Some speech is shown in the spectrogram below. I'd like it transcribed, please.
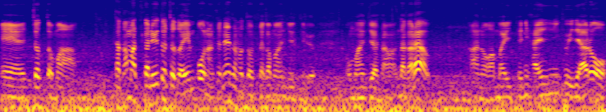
えー、ちょっとまあ高松から言うとちょっと遠方なんですよね。そのとっさかまんじゅうっていうおまんじゅう屋さんは。だからあのあんまり手に入りにくいであろ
